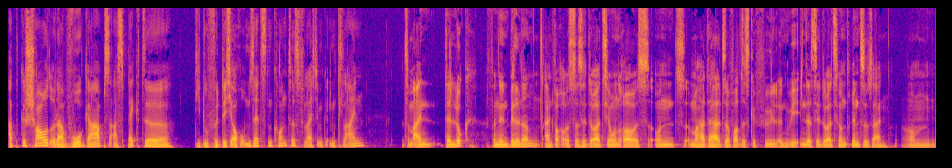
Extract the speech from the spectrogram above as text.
abgeschaut oder wo gab es Aspekte, die du für dich auch umsetzen konntest, vielleicht im, im Kleinen? Zum einen der Look, von den Bildern, einfach aus der Situation raus und man hatte halt sofort das Gefühl, irgendwie in der Situation drin zu sein. Um, ähm,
